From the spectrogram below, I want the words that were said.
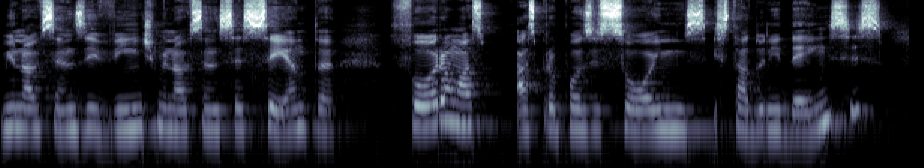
1920, 1960, foram as, as proposições estadunidenses.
